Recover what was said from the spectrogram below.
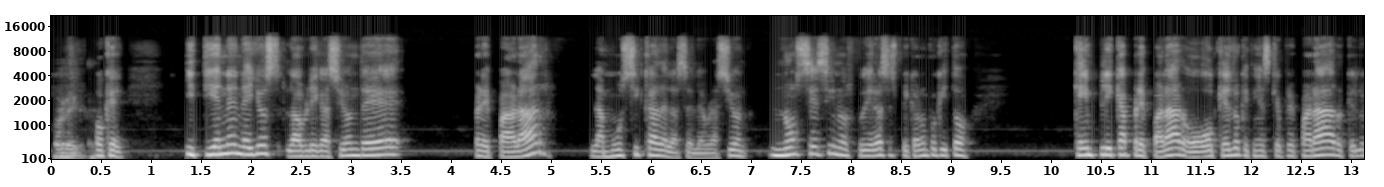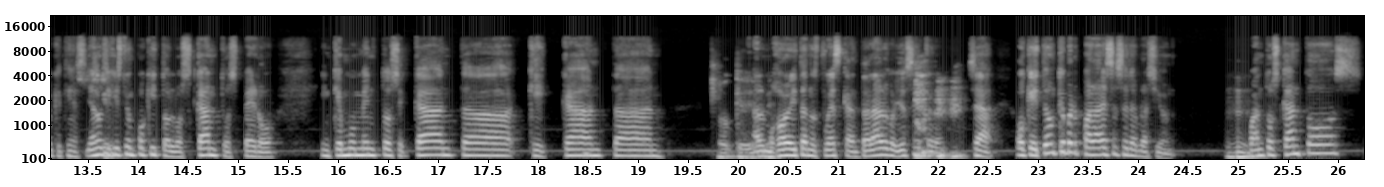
Correcto. Ok. Y tienen ellos la obligación de preparar la música de la celebración. No sé si nos pudieras explicar un poquito qué implica preparar o, qué es lo que tienes que preparar o qué es lo que tienes. Ya nos dijiste un poquito los cantos, pero en qué momento se canta, qué cantan. Okay, a lo mejor ahorita nos puedes cantar algo, yo sé, pero, o sea, ok, tengo que preparar esa celebración. ¿Cuántos cantos?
